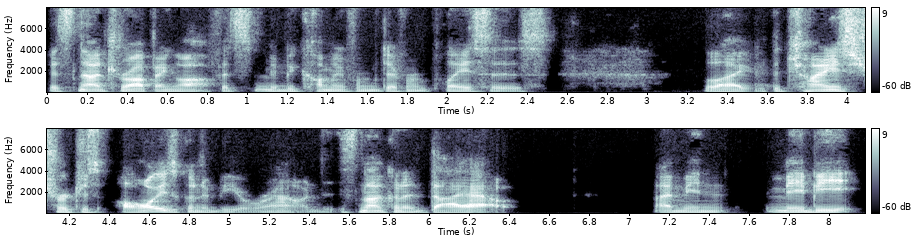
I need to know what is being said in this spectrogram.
It's not dropping off. It's maybe coming from different places like the Chinese church is always going to be around. It's not going to die out. I mean, maybe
